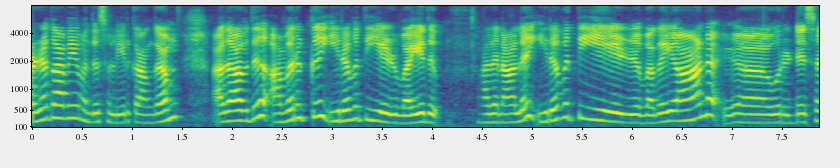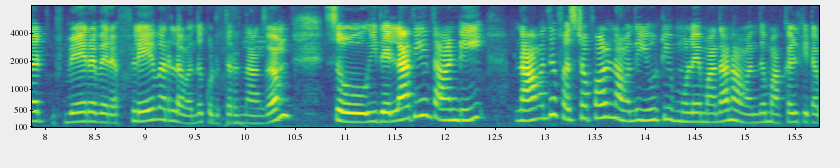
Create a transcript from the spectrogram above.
அழகாகவே வந்து சொல்லியிருக்காங்க. அதாவது அவர் அவருக்கு இருபத்தி ஏழு வயது. அதனால் இருபத்தி ஏழு வகையான ஒரு டெசர்ட் வேறு வேறு ஃப்ளேவரில் வந்து கொடுத்துருந்தாங்க. ஸோ இது எல்லாத்தையும் தாண்டி நான் வந்து ஃபர்ஸ்ட் ஆஃப் ஆல் நான் வந்து யூடியூப் மூலயமா தான் நான் வந்து மக்கள்கிட்ட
